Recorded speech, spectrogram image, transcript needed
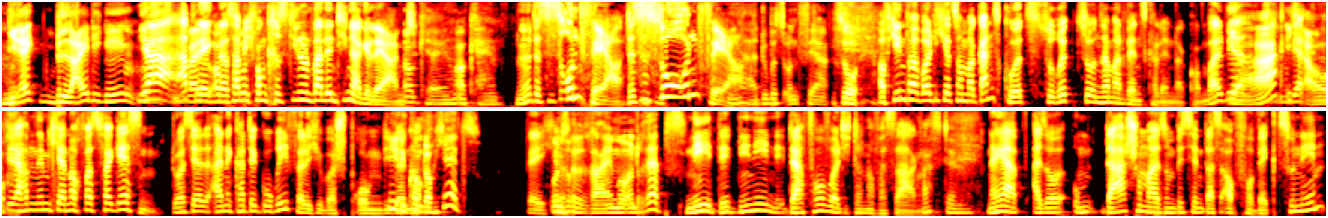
Direkt beleidigen. Ja, ablenken, das habe ich von Christine und Valentina gelernt. Okay, okay. Ne, das ist unfair. Das ist so unfair. Ja, du bist unfair. So, auf jeden Fall wollte ich jetzt noch mal ganz kurz zurück zu unserem Adventskalender kommen, weil wir, Ja, ich wir, auch. wir haben nämlich ja noch was vergessen. Du hast ja eine Kategorie völlig übersprungen, die Nee, wir die kommt doch jetzt. welche? Unsere Reime und Raps. nee, nee, nee, nee, nee, davor wollte ich doch noch was sagen. Was denn? Naja, also um da schon mal so ein bisschen das auch vorwegzunehmen.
